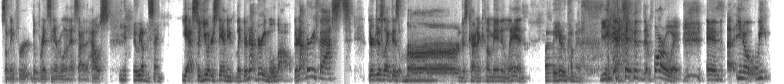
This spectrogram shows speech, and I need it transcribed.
something for the Brits and everyone on that side of the house. Yeah, we have the same yeah, so you understand, like they're not very mobile. They're not very fast. They're just like this, brrr, just kind of come in and land. I hear them coming. yeah, far away. And uh, you know, we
